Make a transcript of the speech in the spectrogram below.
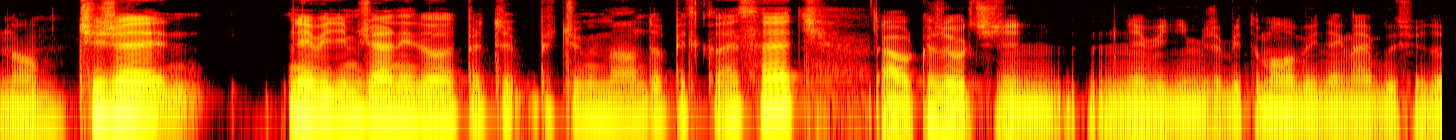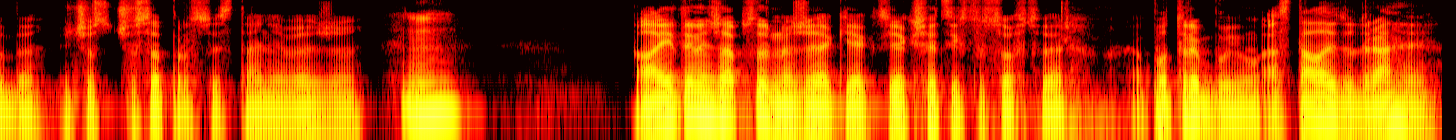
No. Čiže nevidím žiadny dôvod, prečo, prečo by mal dopyt klesať. A akože určite nevidím, že by to malo byť nejak najbližšej dobe. Čo, čo sa proste stane, vieš, že... Mm. Ale je to než absurdné, že jak, jak, jak všetci chcú software a potrebujú. A stále je to drahé.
